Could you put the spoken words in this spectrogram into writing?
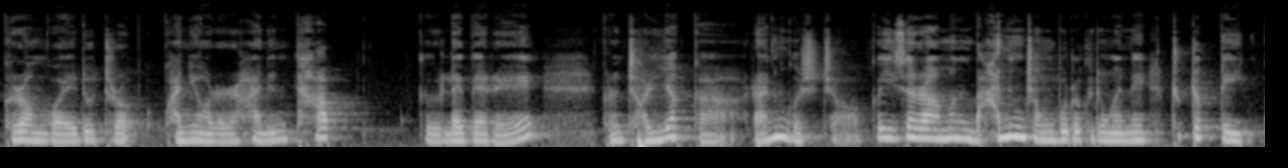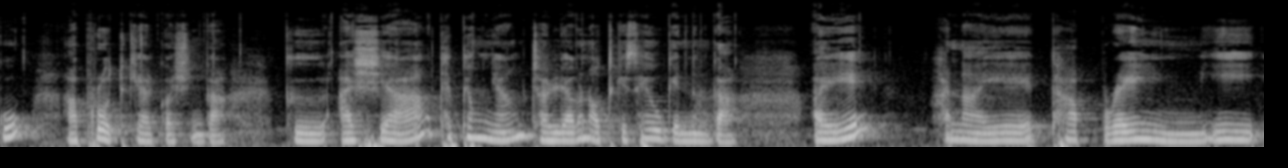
그런 거에도 들어 관여를 하는 탑 그 레벨의 그런 전략가라는 것이죠. 그이 사람은 많은 정보를 그동안에 축적돼 있고 앞으로 어떻게 할 것인가, 그 아시아 태평양 전략은 어떻게 세우겠는가, 아예 하나의 탑 브레인이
